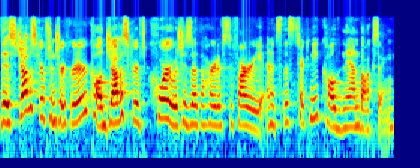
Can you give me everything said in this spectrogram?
this JavaScript interpreter called JavaScript Core, which is at the heart of Safari. And it's this technique called nanboxing.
